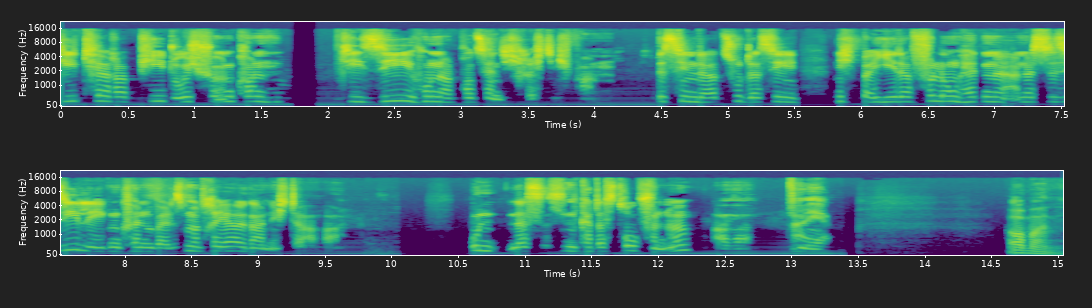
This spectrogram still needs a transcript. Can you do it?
die Therapie durchführen konnten, die sie hundertprozentig richtig fanden. Bis hin dazu, dass sie nicht bei jeder Füllung hätten eine Anästhesie legen können, weil das Material gar nicht da war. Und das ist eine Katastrophe, ne? Aber naja. Oh Mann,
